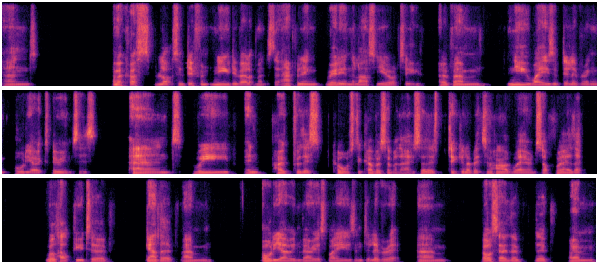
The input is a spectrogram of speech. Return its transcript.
and I'm across lots of different new developments that are happening really in the last year or two of um, new ways of delivering audio experiences. And we in hope for this course to cover some of those. So there's particular bits of hardware and software that will help you to gather um, audio in various ways and deliver it. Um, also, the the um,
